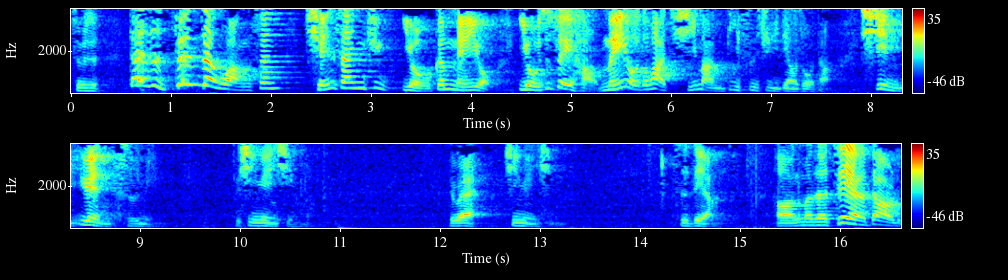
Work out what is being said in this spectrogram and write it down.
是不是？但是真正往生，前三句有跟没有，有是最好，没有的话，起码你第四句一定要做到，信愿持名，就信愿行，对不对？信愿行是这样子好，那么在这样道理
